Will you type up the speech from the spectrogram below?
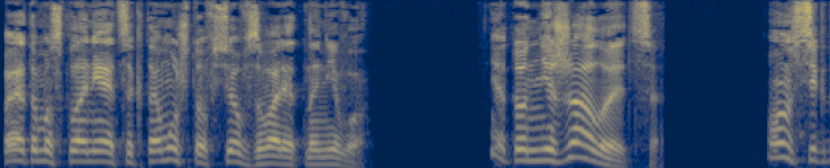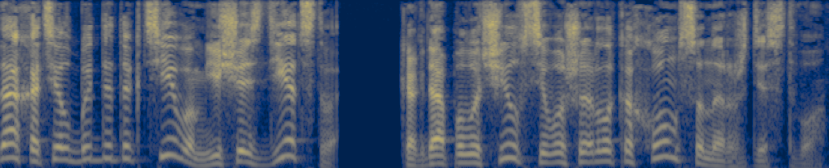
Поэтому склоняется к тому, что все взвалят на него. Нет, он не жалуется. Он всегда хотел быть детективом, еще с детства, когда получил всего Шерлока Холмса на Рождество.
